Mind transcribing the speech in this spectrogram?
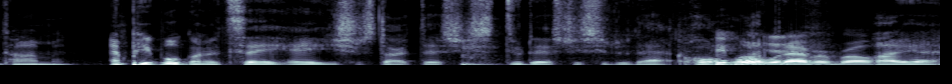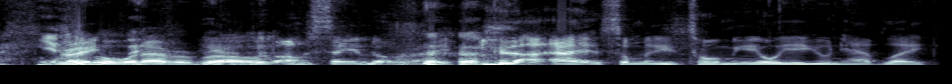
Timing. And people are gonna say, "Hey, you should start this. You should do this. You should do that." Oh, People are whatever, bro. Oh yeah, Yeah. People whatever, bro. Yeah, but I'm saying though, right? Because I, I had somebody told me, "Oh yeah, you only have like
